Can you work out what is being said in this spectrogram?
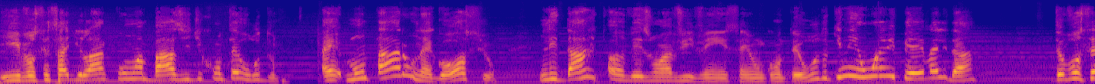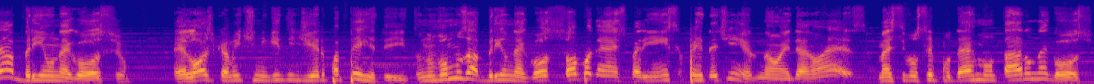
E você sai de lá com uma base de conteúdo. É, montar um negócio, lhe dar talvez uma vivência em um conteúdo que nenhum MBA vai lhe dar. Então você abrir um negócio, é logicamente ninguém tem dinheiro para perder. Então não vamos abrir um negócio só para ganhar experiência e perder dinheiro. Não, a ideia não é essa. Mas se você puder montar um negócio,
